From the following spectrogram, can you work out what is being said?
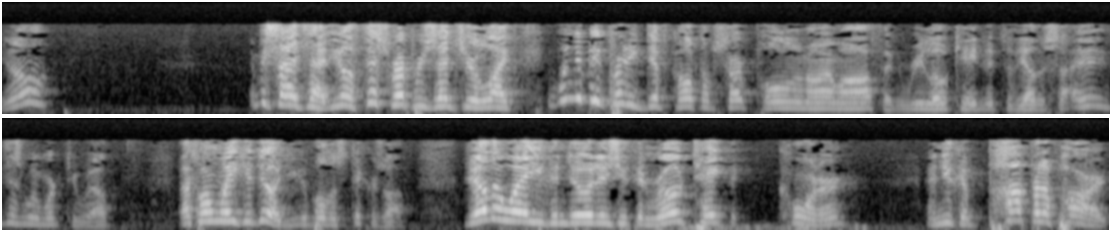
You know? And besides that, you know, if this represents your life, wouldn't it be pretty difficult to start pulling an arm off and relocating it to the other side? Eh, it just wouldn't work too well. That's one way you could do it. You can pull the stickers off. The other way you can do it is you can rotate the corner and you can pop it apart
